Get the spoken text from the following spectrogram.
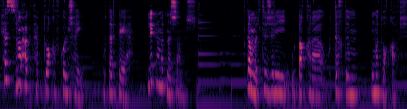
تحس روحك تحب توقف كل شيء وترتاح لكن ما تنجمش. تكمل تجري وتقرأ وتخدم وما توقفش.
